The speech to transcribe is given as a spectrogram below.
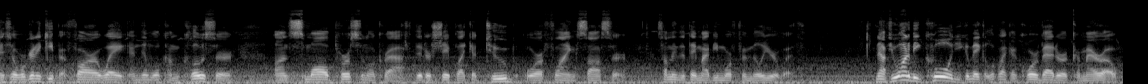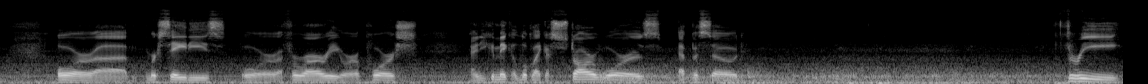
And so we're going to keep it far away and then we'll come closer on small personal craft that are shaped like a tube or a flying saucer, something that they might be more familiar with. Now, if you want to be cool, you can make it look like a Corvette or a Camaro, or a Mercedes, or a Ferrari, or a Porsche, and you can make it look like a Star Wars episode three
